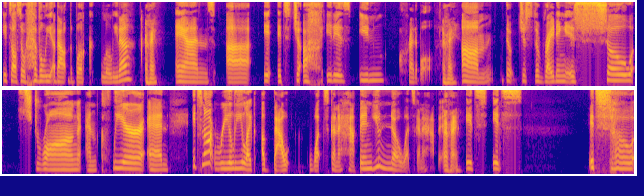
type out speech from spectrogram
it's also heavily about the book Lolita Okay. and uh it it's just uh, it is incredible Okay. um the just the writing is so strong and clear and it's not really like about what's going to happen you know what's going to happen Okay. it's it's it's so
